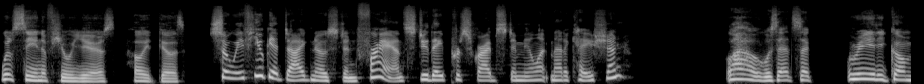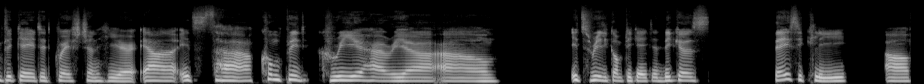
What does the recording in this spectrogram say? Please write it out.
we'll see in a few years how it goes. So if you get diagnosed in France, do they prescribe stimulant medication? Wow, that's a really complicated question here. Uh, it's a complete gray area. Um, it's really complicated because basically, uh,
